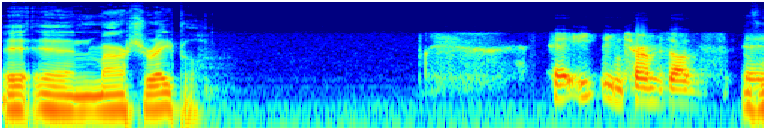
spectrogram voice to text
in March or April? Uh, in terms of uh,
